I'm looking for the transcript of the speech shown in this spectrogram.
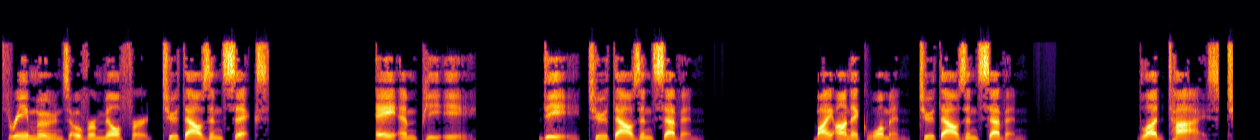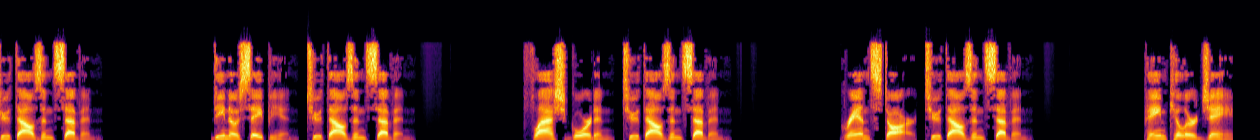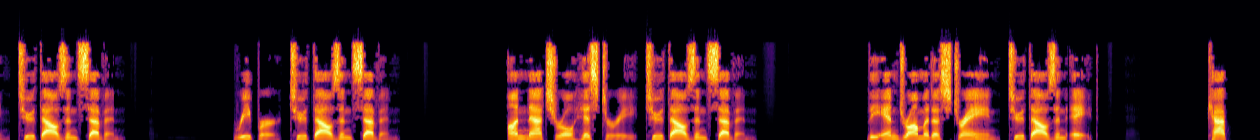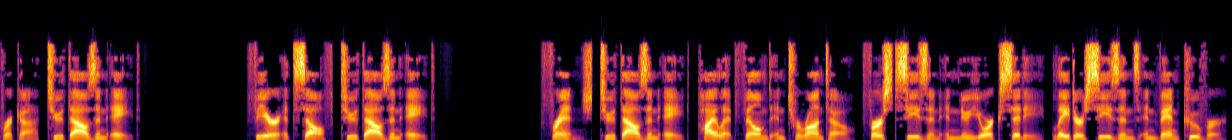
Three Moons over Milford 2006. AMPE D 2007 Bionic Woman 2007 Blood Ties 2007 Dinosapien 2007 Flash Gordon 2007 Grand Star 2007 Painkiller Jane 2007 Reaper 2007 Unnatural History 2007 The Andromeda Strain 2008 Caprica 2008 Fear Itself 2008 Fringe 2008 pilot filmed in Toronto, first season in New York City, later seasons in Vancouver.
